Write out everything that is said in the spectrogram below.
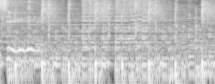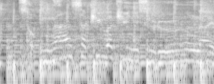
ジェラシーそんな先は気にするなよ。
